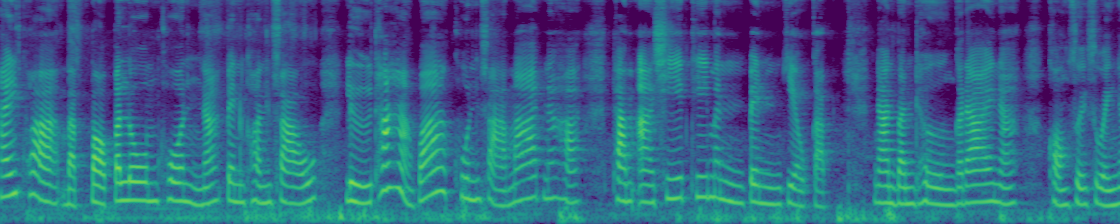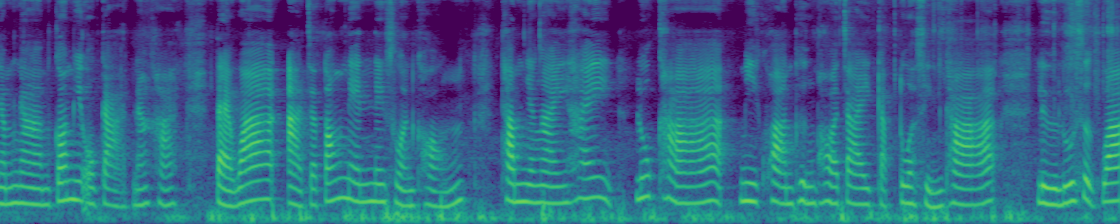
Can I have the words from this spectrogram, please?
ให้ความแบบปลอบประโลมคนนะ เป็นคอนซัลท์หรือถ้าหากว่าคุณสามารถนะคะทำอาชีพที่มันเป็นเกี่ยวกับงานบันเทิงก็ได้นะ ของสวยๆ งามๆ ก็มีโอกาสนะคะ แต่ว่าอาจจะต้องเน้นในส่วนของทำยังไงให้ลูกค้ามีความพึงพอใจกับตัวสินค้า หรือรู้สึกว่า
